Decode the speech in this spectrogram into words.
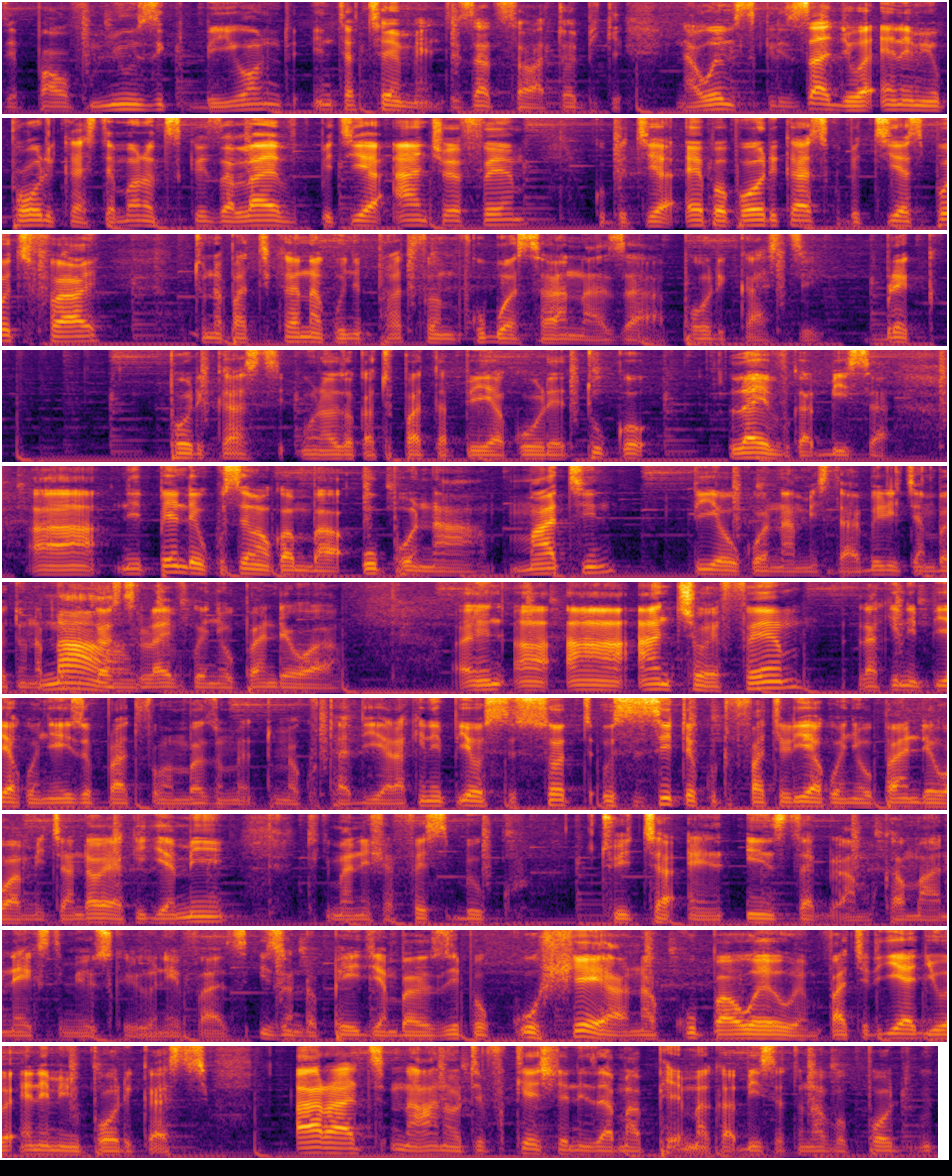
the power of music beyond entertainment. That's our topic? Na we msikilizaji wa NMU podcast ambao unatusikiliza live kupitia ancho fm kupitia apple podcast kupitia spotify tunapatikana kwenye platform kubwa sana za podcast. Break podcast unaweza ukatupata pia kule. Tuko live kabisa. Uh, nipende kusema kwamba upo na martin pia uko na Mr. Ability ambayo tuna podcast live kwenye upande wa uh, uh, uh, Ancho FM lakini pia kwenye hizo platform ambazo tumekutajia lakini pia usisote, usisite kutufuatilia kwenye upande wa mitandao ya kijamii tukimaanisha facebook twitter and instagram kama next music universe. Hizo ndo page ambazo zipo kushare na kupa wewe mfuatiliaji wa enemy podcast alert na notification za mapema kabisa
